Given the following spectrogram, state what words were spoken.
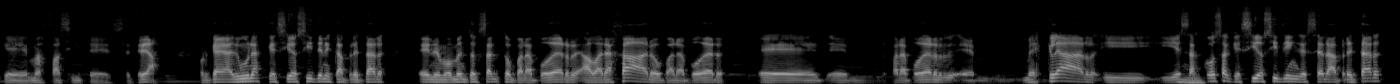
que más fácil te, se te da. Porque hay algunas que sí o sí tienes que apretar en el momento exacto para poder abarajar o para poder, eh, em, para poder em, mezclar y, esas cosas que sí o sí tienen que ser apretar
